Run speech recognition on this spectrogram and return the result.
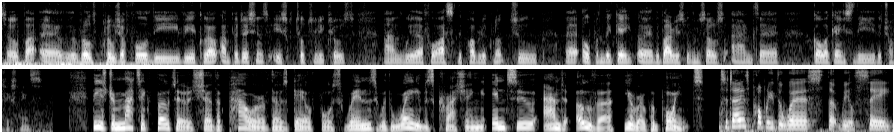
So, but uh, the road closure for the vehicle and pedestrians is totally closed, and we therefore ask the public not to uh, open the gate, uh, the barriers with themselves, and uh, go against the, the traffic signs. These dramatic photos show the power of those gale force winds with waves crashing into and over Europa Point. Today is probably the worst that we'll see.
